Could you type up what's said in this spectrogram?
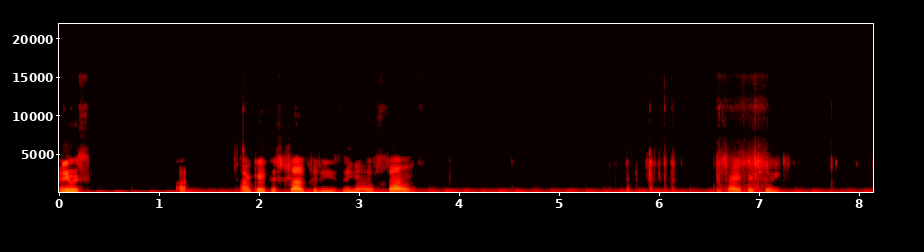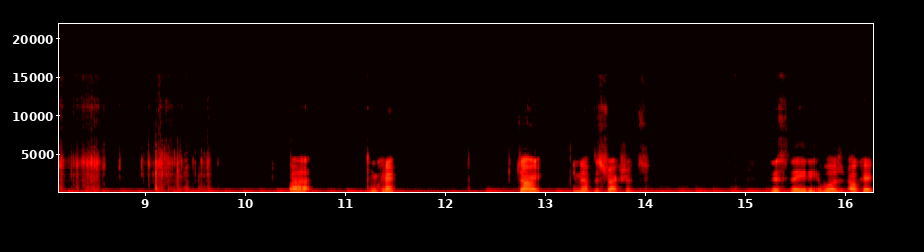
Anyways, I, I get distracted easily, guys. Sorry. I'm sorry for chewing. But, okay. Sorry, enough distractions. This lady was, okay.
